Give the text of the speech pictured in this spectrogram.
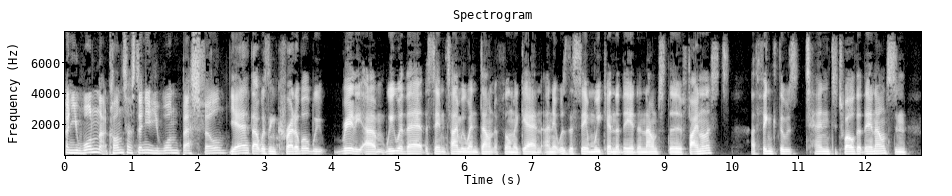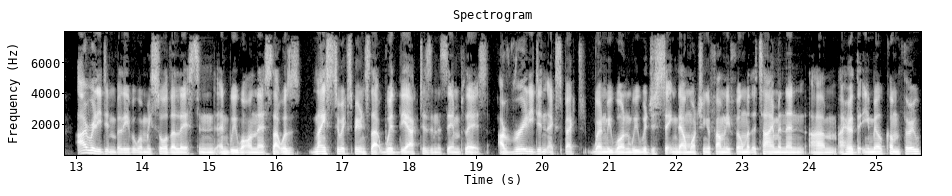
And you won that contest, didn't you? You won best film. Yeah, that was incredible. We really, um, we were there at the same time. We went down to film again, and it was the same weekend that they had announced the finalists. I think there was ten to twelve that they announced, and I really didn't believe it when we saw the list and, and we were on this. That was nice to experience that with the actors in the same place. I really didn't expect when we won. We were just sitting down watching a family film at the time, and then um, I heard the email come through,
